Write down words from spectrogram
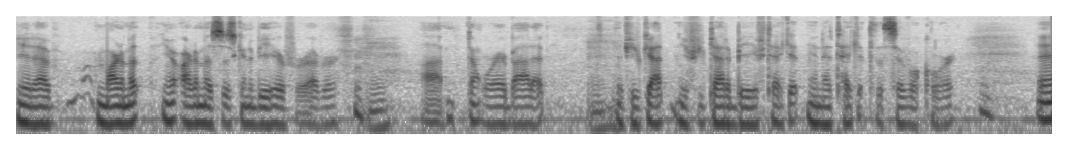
you know, Artemis, you know, Artemis is going to be here forever. Mhm. Um, don't worry about it. Mhm. If you've got if you've got a beef, take it, you know, take it to the civil court. Mm. And,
